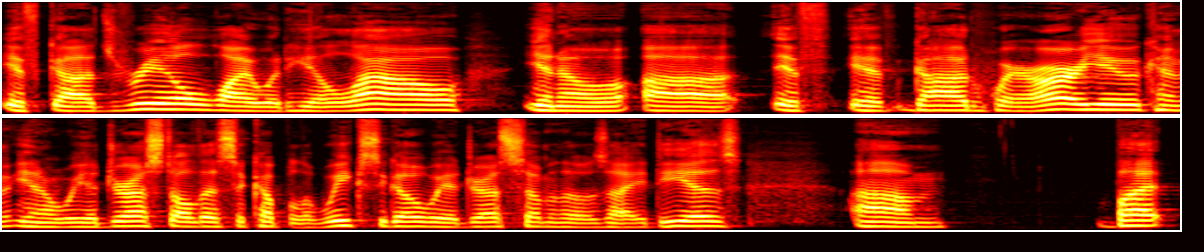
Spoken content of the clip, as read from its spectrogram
If God's real, why would He allow? You know, uh, if if God, where are you? Can, you know, we addressed all this a couple of weeks ago. We addressed some of those ideas, um, but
